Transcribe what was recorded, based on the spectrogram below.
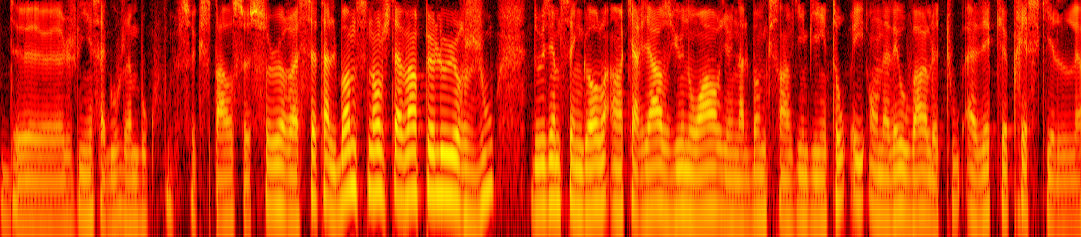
de Julien Sago. J'aime beaucoup ce qui se passe sur cet album. Sinon, juste avant, Pelure joue, deuxième single en carrière, Yeux Noirs. Il y a un album qui s'en vient bientôt et on avait ouvert le tout avec Presqu'île.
